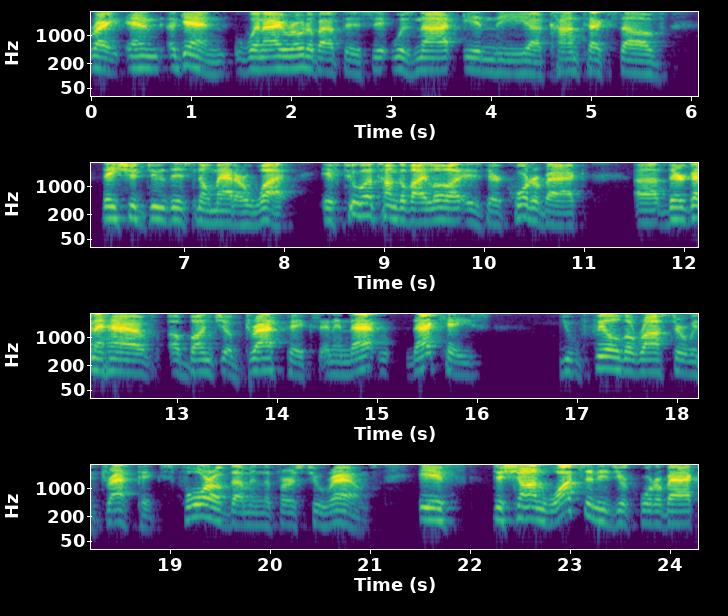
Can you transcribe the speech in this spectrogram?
Right, and again, when I wrote about this, it was not in the uh, context of they should do this no matter what. If Tua Tagovailoa is their quarterback, uh, they're going to have a bunch of draft picks, and in that that case, you fill the roster with draft picks, four of them in the first two rounds. If Deshaun Watson is your quarterback,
